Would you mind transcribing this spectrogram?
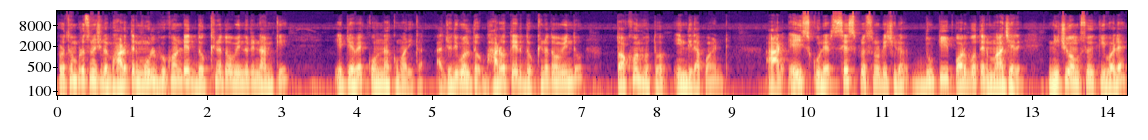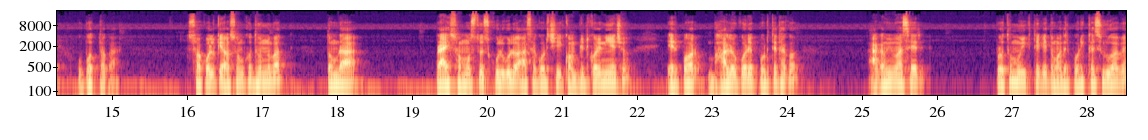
প্রথম প্রশ্ন ছিল, ভারতের মূল ভূখণ্ডের দক্ষিণতম বিন্দুটির নাম কি? এটি হবে কন্যাকুমারিকা। আর যদি বলতো, ভারতের দক্ষিণতম বিন্দু, তখন হতো ইন্দিরা পয়েন্ট। আর এই স্কুলের শেষ প্রশ্নটি ছিল, দুটি পর্বতের মাঝের নিচু অংশকে কী বলে? উপত্যকা। সকলকে অসংখ্য ধন্যবাদ। তোমরা প্রায় সমস্ত স্কুলগুলো আশা করছি কমপ্লিট করে নিয়েছো। এরপর ভালো করে পড়তে থাকো। আগামী মাসের প্রথম উইক থেকে তোমাদের পরীক্ষা শুরু হবে।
